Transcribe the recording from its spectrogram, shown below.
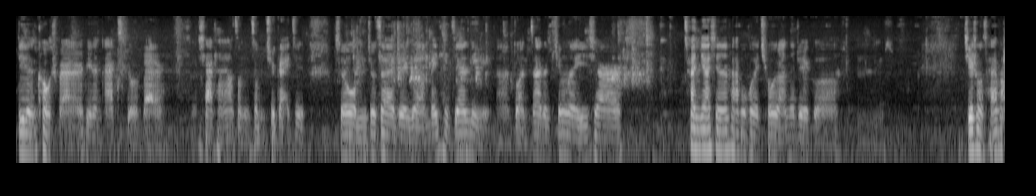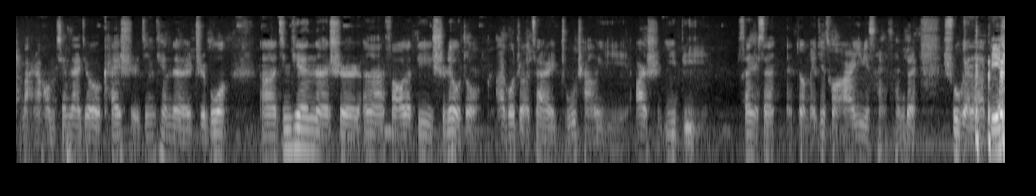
didn't coach better, didn't execute better，下场要怎么怎么去改进，所以我们就在这个媒体间里、呃短暂的听了一下参加新闻发布会球员的这个嗯接受采访吧，然后我们现在就开始今天的直播。呃，今天呢是 NFL 的第十六周，爱国者在主场以二十一比三十三，对我没记错，二十一比三十三，对，输给了 比尔，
